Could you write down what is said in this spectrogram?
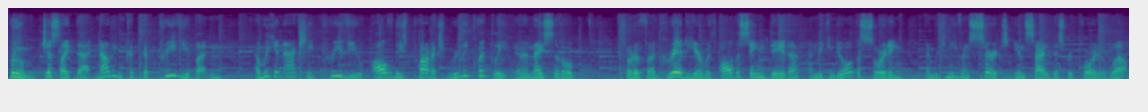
Boom, just like that. Now we can click the preview button and we can actually preview all of these products really quickly in a nice little sort of a grid here with all the same data and we can do all the sorting and we can even search inside of this report as well.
